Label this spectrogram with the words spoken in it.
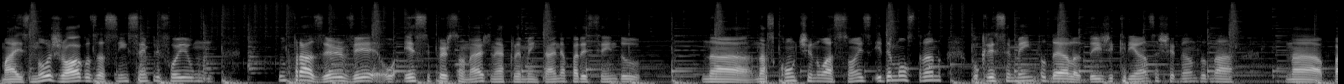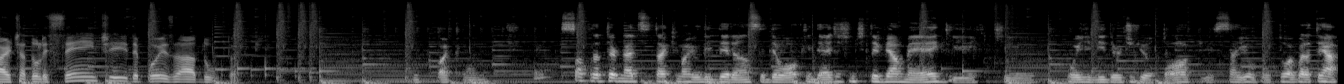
Mas nos jogos, assim, sempre foi um, um prazer ver esse personagem, né? A Clementine aparecendo na, nas continuações e demonstrando o crescimento dela, desde criança chegando na, na parte adolescente e depois a adulta. Muito bacana. Só para terminar de citar aqui uma liderança The Walking Dead, a gente teve a Meg, que foi líder de Biotop, saiu, voltou. Agora tem a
